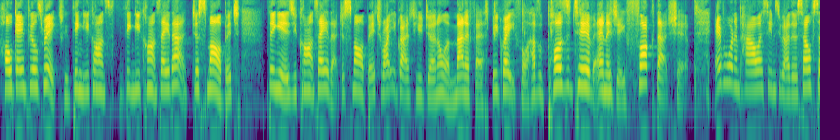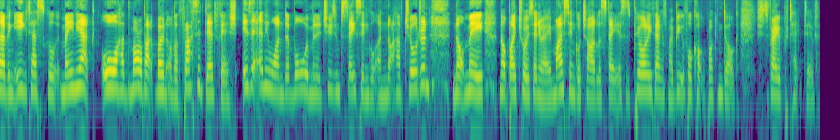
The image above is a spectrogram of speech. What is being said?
Whole game feels rigged. You think you can't think you can't say that? Just smile, bitch. Thing is, you can't say that. Just smile, bitch. Write your gratitude journal and manifest. Be grateful. Have a positive energy. Fuck that shit. Everyone in power seems to be either a self serving, egotistical maniac or have the moral backbone of a flaccid dead fish. Is it any wonder more women are choosing to stay single and not have children? Not me. Not by choice anyway. My single childless status is purely thanks to my beautiful cock blocking dog. She's very protective.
